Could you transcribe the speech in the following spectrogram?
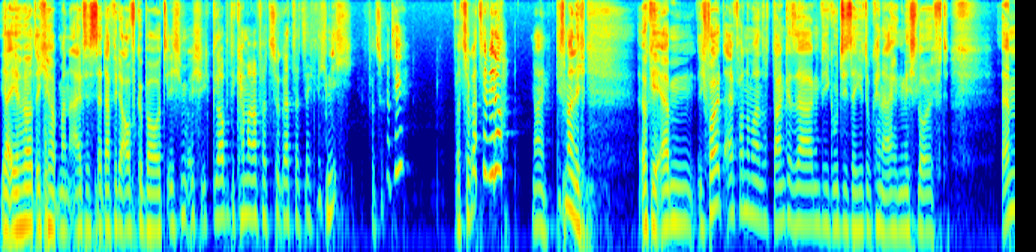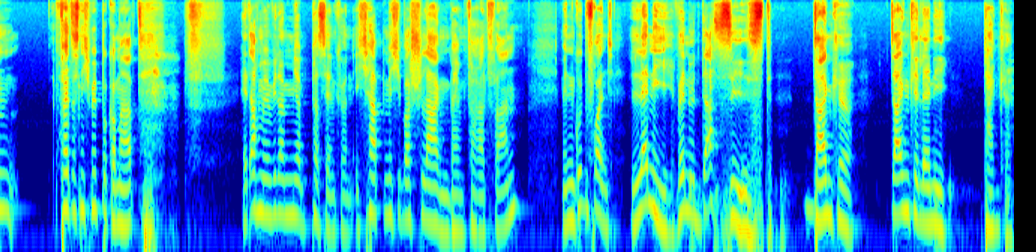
Ja, ihr hört, ich habe mein altes Setup wieder aufgebaut. Ich, ich, ich glaube, die Kamera verzögert tatsächlich nicht. Verzögert sie? Verzögert sie wieder? Nein, diesmal nicht. Okay, ähm, ich wollte einfach nur mal noch Danke sagen, wie gut dieser YouTube-Kanal eigentlich läuft. Ähm, falls ihr es nicht mitbekommen habt, hätte auch mir wieder mir passieren können. Ich habe mich überschlagen beim Fahrradfahren mit einem guten Freund. Lenny, wenn du das siehst, danke. Danke, Lenny. Danke.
